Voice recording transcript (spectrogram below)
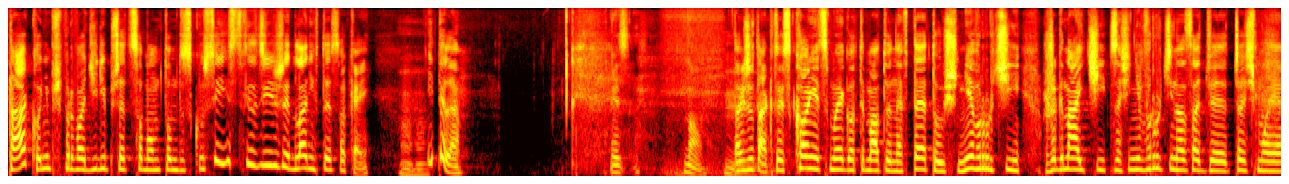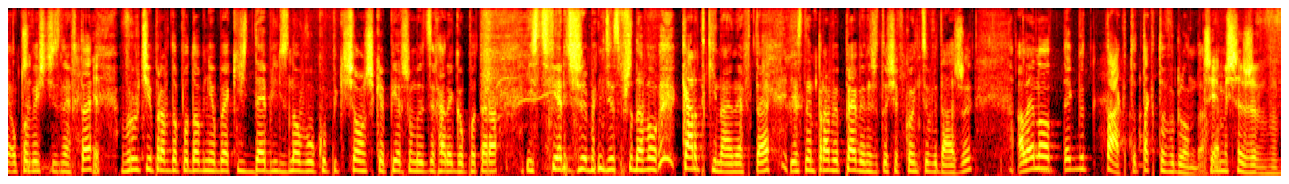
tak, oni przeprowadzili przed sobą tą dyskusję i stwierdzili, że dla nich to jest okej. Mhm. I tyle. Więc, no. Także tak, to jest koniec mojego tematu NFT, to już nie wróci, żegnajcie, w sensie nie wróci na zasadzie cześć moje opowieści z NFT, wróci prawdopodobnie, bo jakiś debil znowu kupi książkę, pierwszą edycję Harry'ego Pottera i stwierdzi, że będzie sprzedawał kartki na NFT. Jestem prawie pewien, że to się w końcu wydarzy, ale no jakby tak, to tak to wygląda. Czy ja myślę, że w,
